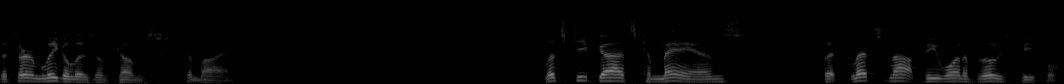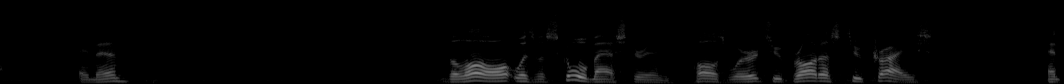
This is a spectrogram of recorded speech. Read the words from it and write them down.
the term legalism comes to mind. Let's keep God's commands, But let's not be one of those people. Amen. The law was a schoolmaster, in Paul's words, who brought us to Christ, and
